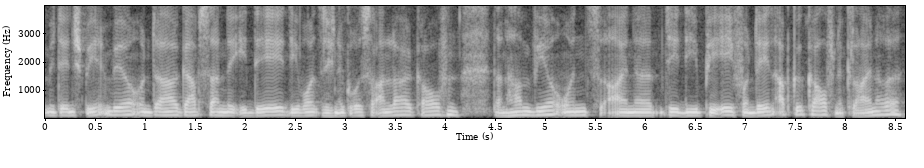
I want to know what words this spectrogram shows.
mit denen spielten wir und da gab es dann eine Idee, die wollten sich eine größere Anlage kaufen. Dann haben wir uns eine, die, die PE von denen abgekauft, eine kleinere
